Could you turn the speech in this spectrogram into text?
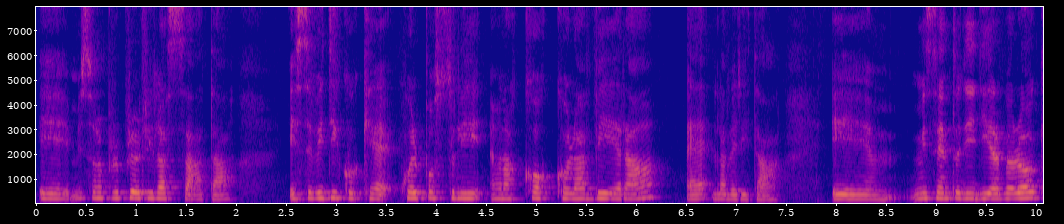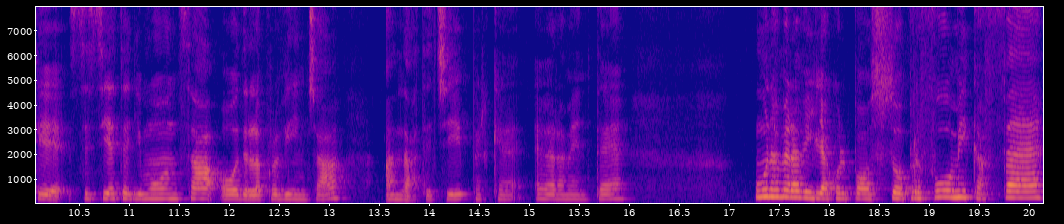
e mi sono proprio rilassata e se vi dico che quel posto lì è una coccola vera è la verità e mi sento di dirvelo che se siete di Monza o della provincia andateci perché è veramente una meraviglia quel posto. Profumi, caffè,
